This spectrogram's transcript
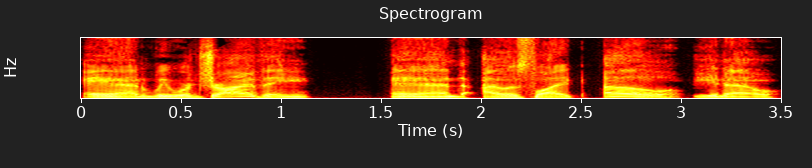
and we were driving and I was like, oh, you know,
